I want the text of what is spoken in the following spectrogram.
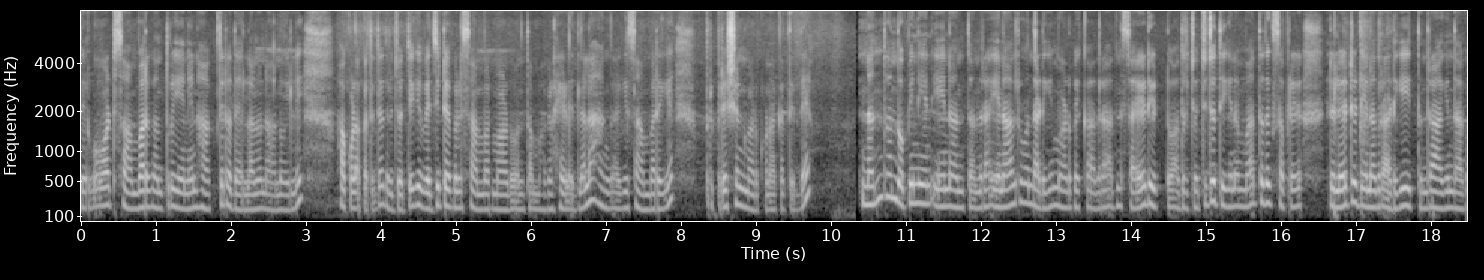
ಸೇರ್ಕೊ ಒಟ್ಟು ಸಾಂಬಾರ್ಗಂತೂ ಏನೇನು ಹಾಕ್ತಿರೋದೆಲ್ಲನೂ ನಾನು ಇಲ್ಲಿ ಹಾಕೊಳಕತ್ತಿದ್ದೆ. ಅದ್ರ ಜೊತೆಗೆ ವೆಜಿಟೇಬಲ್ ಸಾಂಬಾರು ಮಾಡು ಅಂತ ಮಗಳು ಹೇಳಿದ್ಲಲ್ಲ ಹಾಗಾಗಿ ಸಾಂಬಾರಿಗೆ ಪ್ರಿಪ್ರೇಷನ್ ಮಾಡ್ಕೊಳಕತ್ತಿದ್ದೆ ನಂದೊಂದು ಒಪಿನಿಯನ್ ಏನು ಅಂತಂದ್ರೆ, ಏನಾದರೂ ಒಂದು ಅಡುಗೆ ಮಾಡಬೇಕಾದ್ರೆ ಅದನ್ನ ಸೈಡ್ ಇಟ್ಟು, ಅದ್ರ ಜೊತೆ ಜೊತೆಗೆ ಮತ್ತು ಅದಕ್ಕೆ ಸಪ್ರೇಟ್ ರಿಲೇಟೆಡ್ ಏನಾದರೂ ಅಡುಗೆ ಇತ್ತಂದ್ರೆ ಆಗಿಂದಾಗ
